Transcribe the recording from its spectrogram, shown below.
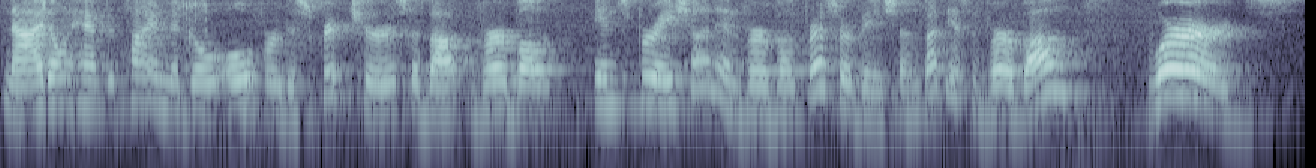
Now, I don't have the time to go over the scriptures about verbal inspiration and verbal preservation, but it's verbal words.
